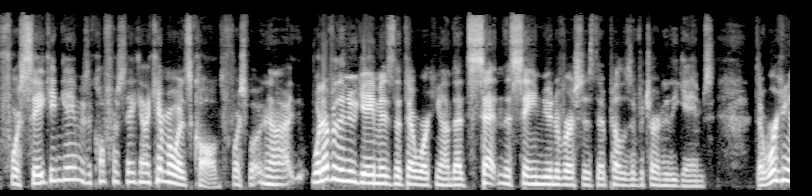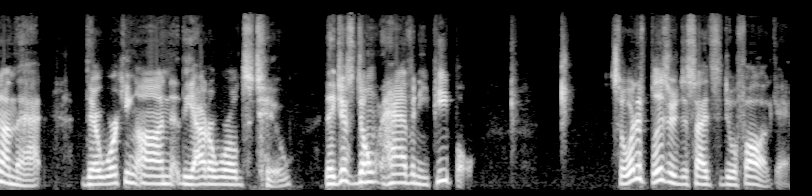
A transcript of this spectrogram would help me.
Forsaken game. Is it called Forsaken? I can't remember what it's called. Forspoken. No, whatever the new game is that they're working on that's set in the same universe as their Pillars of Eternity games. They're working on that. They're working on the Outer Worlds 2. They just don't have any people. So what if Blizzard decides to do a Fallout game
